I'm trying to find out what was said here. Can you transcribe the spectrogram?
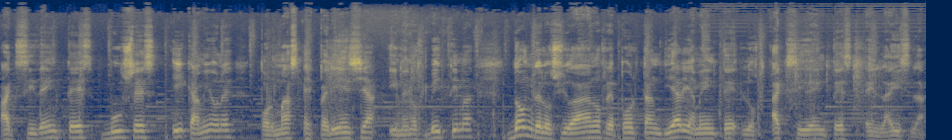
accidentes, buses y camiones por más experiencia y menos víctimas, donde los ciudadanos reportan diariamente los accidentes en la isla.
